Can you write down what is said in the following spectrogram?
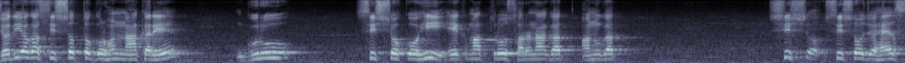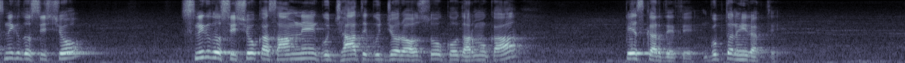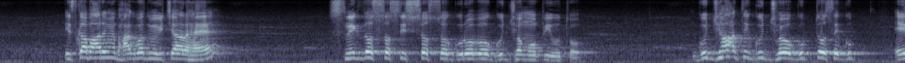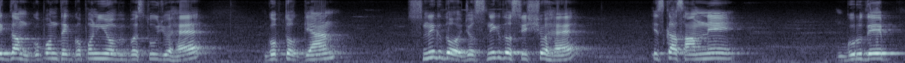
यदि अगर शिष्यत्व ग्रहण ना करे, गुरु शिष्य को ही एकमात्र शरणागत, अनुगत शिष्य शिष्य जो है, स्निग्ध शिष्यों स्निग्ध शिष्यों का सामने गुज्जात गुज्जो रहस्यों को धर्मों का पेश कर देते, गुप्त नहीं रखते। इसका बारे में भागवत में विचार है, स्निग्धस्व शिष्यस्व गुरोवो गुज्जमोपी उतो गुज्जाति गुज्जो गुप्तो से गुप्त, एकदम गोपन थे गोपनीय वस्तु जो है, गुप्त ज्ञान, स्निग्धो, जो स्निग्ध शिष्य है इसका सामने गुरुदेव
